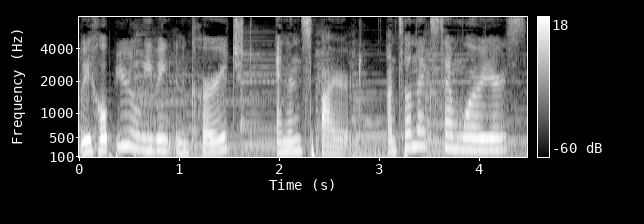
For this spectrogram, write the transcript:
We hope you're leaving encouraged and inspired. Until next time, Warriors.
